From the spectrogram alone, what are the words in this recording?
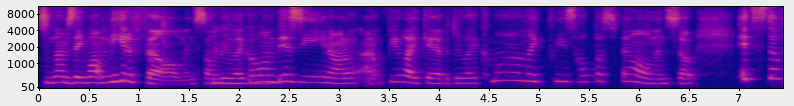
sometimes they want me to film. And so I'll be mm-hmm. like, oh, mm-hmm. I'm busy, you know, I don't, I don't feel like it, but they're like, come on, like, please help us film. And so it's stuff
